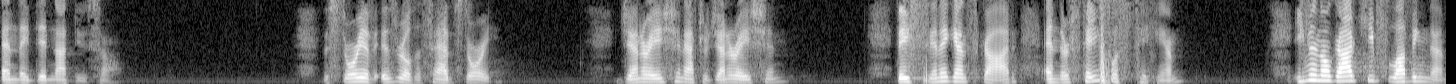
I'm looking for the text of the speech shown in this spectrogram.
and they did not do so. The story of Israel is a sad story. Generation after generation, they sin against God and they're faithless to Him even though God keeps loving them,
